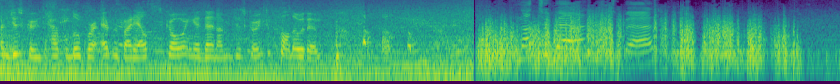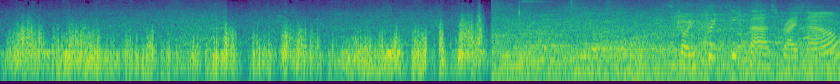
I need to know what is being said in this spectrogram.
I'm just going to have a look where everybody else is going and then I'm just going to follow them. Not too bad, not too bad. It's going pretty fast right now.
